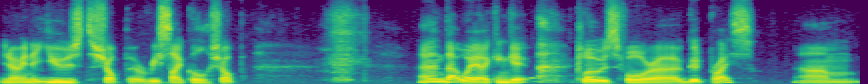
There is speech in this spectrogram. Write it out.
you know, in a used shop, a recycle shop. And that way I can get clothes for a good price um,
